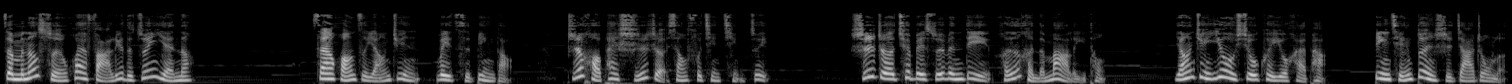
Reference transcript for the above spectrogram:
怎么能损坏法律的尊严呢？三皇子杨俊为此病倒，只好派使者向父亲请罪，使者却被隋文帝狠狠的骂了一通，杨俊又羞愧又害怕，病情顿时加重了。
